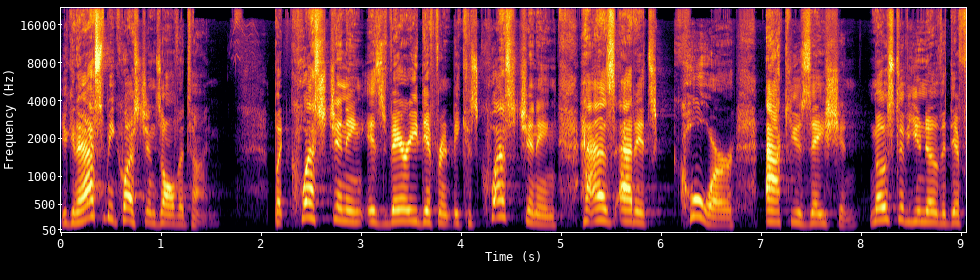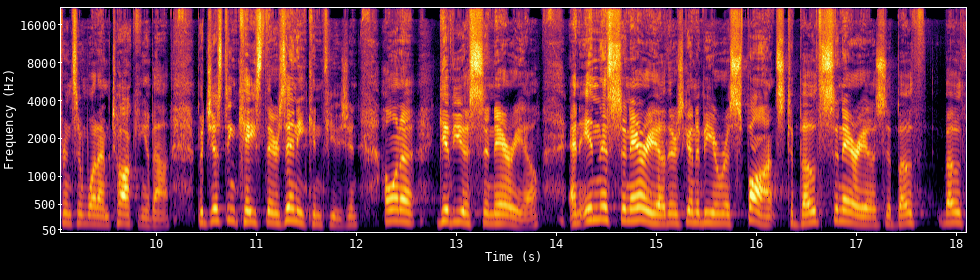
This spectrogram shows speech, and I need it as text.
you can ask me questions all the time, But questioning is very different because questioning has at its core accusation. Most of you know the difference in what I'm talking about, but just in case there's any confusion, I want to give you a scenario. And in this scenario, there's going to be a response to both scenarios, to both, both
